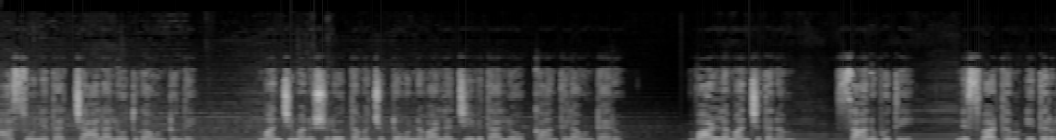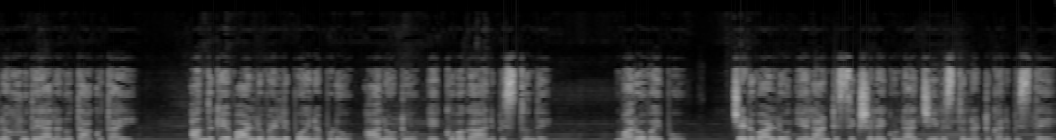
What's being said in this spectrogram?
ఆ శూన్యత చాలా లోతుగా ఉంటుంది. మంచి మనుషులు తమ చుట్టూ ఉన్నవాళ్ళ జీవితాల్లో కాంతిలా ఉంటారు. వాళ్ళ మంచితనం సానుభూతి నిస్వార్థం ఇతరుల హృదయాలను తాకుతాయి. అందుకే వాళ్ళు వెళ్ళిపోయినప్పుడు ఆ లోటు ఎక్కువగా అనిపిస్తుంది. మరోవైపు చెడువాళ్ళు ఎలాంటి శిక్ష లేకుండా జీవిస్తున్నట్టు కనిపిస్తే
